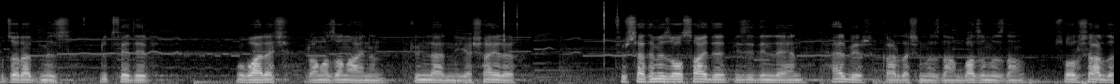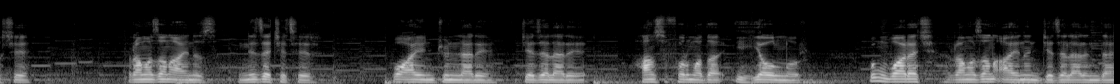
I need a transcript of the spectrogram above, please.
uca Rəbbimiz lütf edib mübarək Ramazan ayının günlərini yaşayırıq. Fürsətimiz olsaydı bizi dinləyən hər bir qardaşımızdan, bacımızdan soruşardıq ki, Ramazan ayınız necə keçir? Bu ayın günləri, gecələri hansı formada ihya olunur? Bu mübarək Ramazan ayının gecələrində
